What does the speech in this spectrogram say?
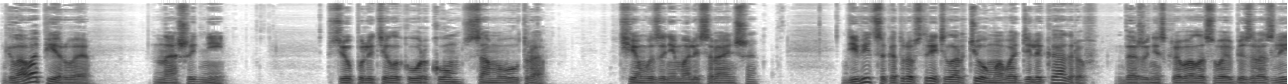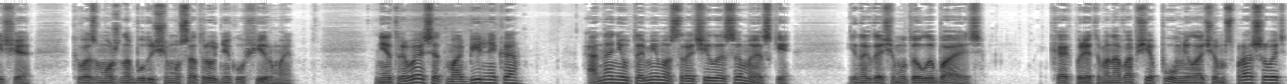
Глава первая. Наши дни. Все полетело кувырком с самого утра. Чем вы занимались раньше? Девица, которая встретила Артема в отделе кадров, даже не скрывала свое безразличие к, возможно, будущему сотруднику фирмы. Не отрываясь от мобильника, она неутомимо строчила СМСки, иногда чему-то улыбаясь. Как при этом она вообще помнила, о чем спрашивать,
